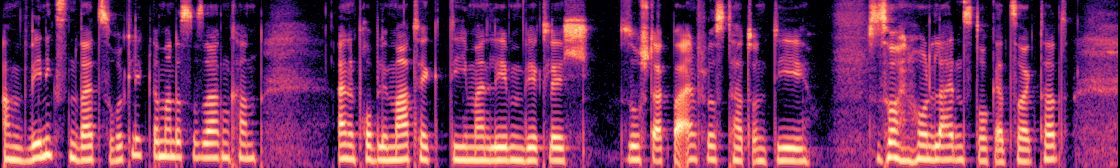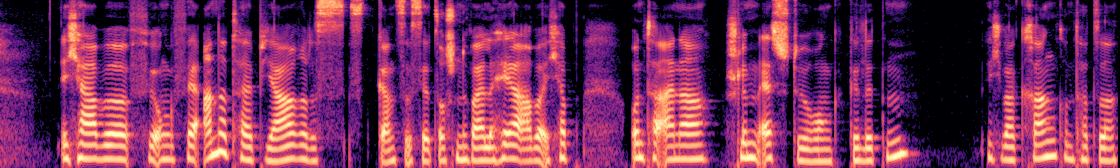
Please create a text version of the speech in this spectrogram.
am wenigsten weit zurückliegt, wenn man das so sagen kann. Eine Problematik, die mein Leben wirklich so stark beeinflusst hat und die so einen hohen Leidensdruck erzeugt hat. Ich habe für ungefähr anderthalb Jahre, das Ganze ist jetzt auch schon eine Weile her, aber ich habe unter einer schlimmen Essstörung gelitten. Ich war krank und hatte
